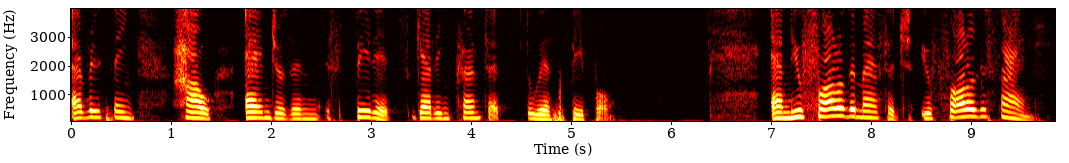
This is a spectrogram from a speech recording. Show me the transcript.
everything how angels and spirits get in contact with people. And you follow the message, you follow the signs,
